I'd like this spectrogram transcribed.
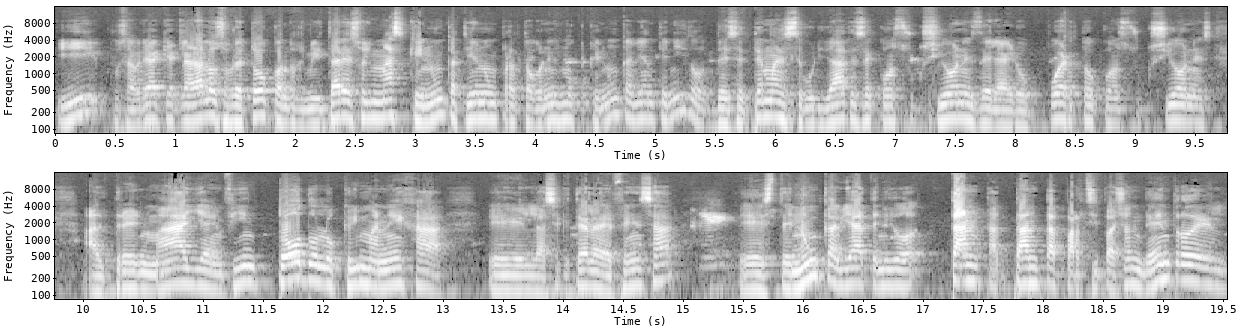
y pues habría que aclararlo, sobre todo cuando los militares hoy más que nunca tienen un protagonismo que nunca habían tenido, desde temas de seguridad, desde construcciones del aeropuerto, construcciones al tren Maya, en fin, todo lo que hoy maneja eh, la Secretaría de la Defensa, este, nunca había tenido tanta, tanta participación dentro de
